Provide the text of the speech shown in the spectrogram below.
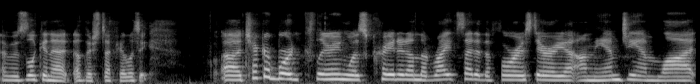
I was looking at other stuff here. Let's see. Uh, checkerboard clearing was created on the right side of the forest area on the MGM lot.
